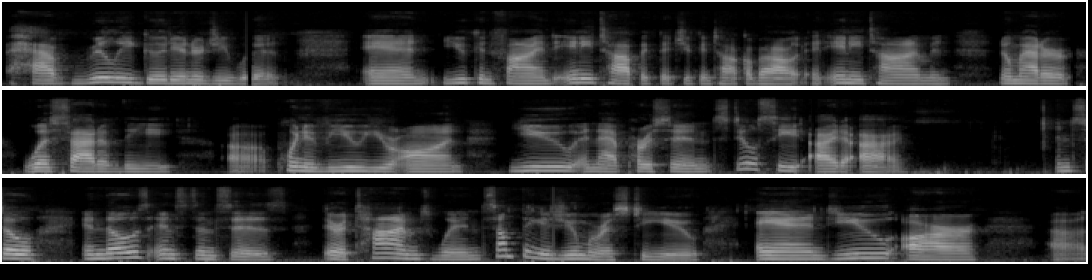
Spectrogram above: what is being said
have really good energy with and you can find any topic that you can talk about at any time and no matter what side of the uh, point of view you're on you and that person still see eye to eye and so, in those instances, there are times when something is humorous to you and you are uh,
